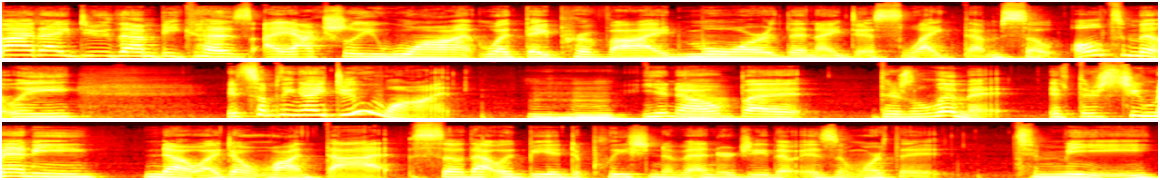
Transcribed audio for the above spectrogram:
but I do them because I actually want what they provide more than I dislike them. So ultimately, it's something I do want, Mm-hmm. you know, Yeah. but there's a limit. If there's too many, no, I don't want that. So that would be a depletion of energy that isn't worth it to me.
